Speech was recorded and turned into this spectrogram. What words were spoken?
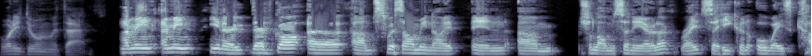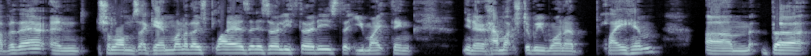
what are you doing with that? I mean, I mean, you know, they've got a um, Swiss Army knife in um, Shalom Suniula, right? So he can always cover there. And Shalom's again one of those players in his early thirties that you might think, you know, how much do we want to play him? Um, but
